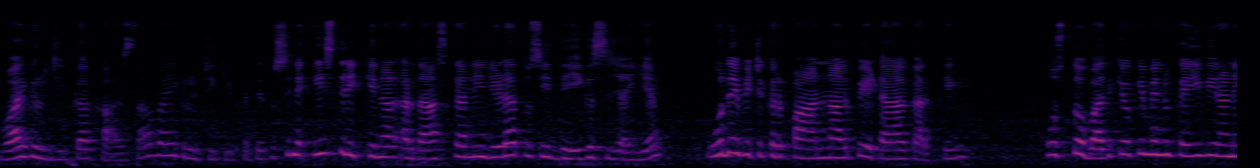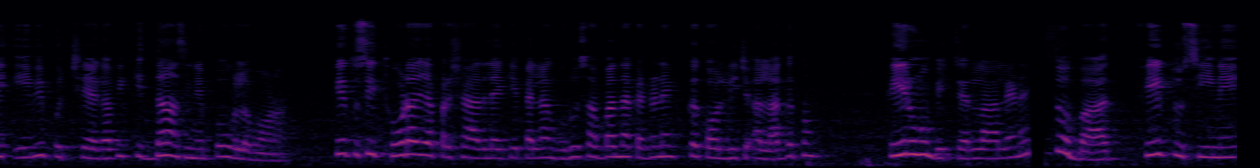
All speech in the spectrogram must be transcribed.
ਵਾਹਿਗੁਰੂ ਜੀ ਕਾ ਖਾਲਸਾ, ਵਾਹਿਗੁਰੂ ਜੀ ਕੀ ਫਤਿਹ। ਤੁਸੀਂ ਨੇ ਇਸ ਤਰੀਕੇ ਨਾਲ ਅਰਦਾਸ ਕਰਨੀ, ਜਿਹੜਾ ਤੁਸੀਂ ਦੇਗ ਸਜਾਈ ਹੈ, ਉਹਦੇ ਵਿੱਚ ਕਿਰਪਾਨ ਨਾਲ ਭੇਟਾ ਕਰਕੇ। ਉਸ ਤੋਂ ਬਾਅਦ ਕਿਉਂਕਿ ਮੈਨੂੰ ਕਈ ਵੀਰਾਂ ਨੇ ਇਹ ਵੀ ਪੁੱਛਿਆ ਹੈਗਾ ਵੀ ਕਿੱਦਾਂ ਅਸੀਂ ਨੇ ਭੋਗ ਲਵਾਉਣਾ। ਫਿਰ ਤੁਸੀਂ ਥੋੜਾ ਜਿਹਾ ਪ੍ਰਸ਼ਾਦ ਲੈ ਕੇ ਪਹਿਲਾਂ ਗੁਰੂ ਸਾਹਿਬਾਂ ਦਾ ਕੱਢਣਾ, ਇੱਕ ਕੌਲੀ 'ਚ ਅਲੱਗ ਤੋਂ। ਫਿਰ ਉਹਨੂੰ ਵਿਚਰ ਲਾ ਲੈਣਾ। ਇਸ ਤੋਂ ਬਾਅਦ ਫਿਰ ਤੁਸੀਂ ਨੇ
